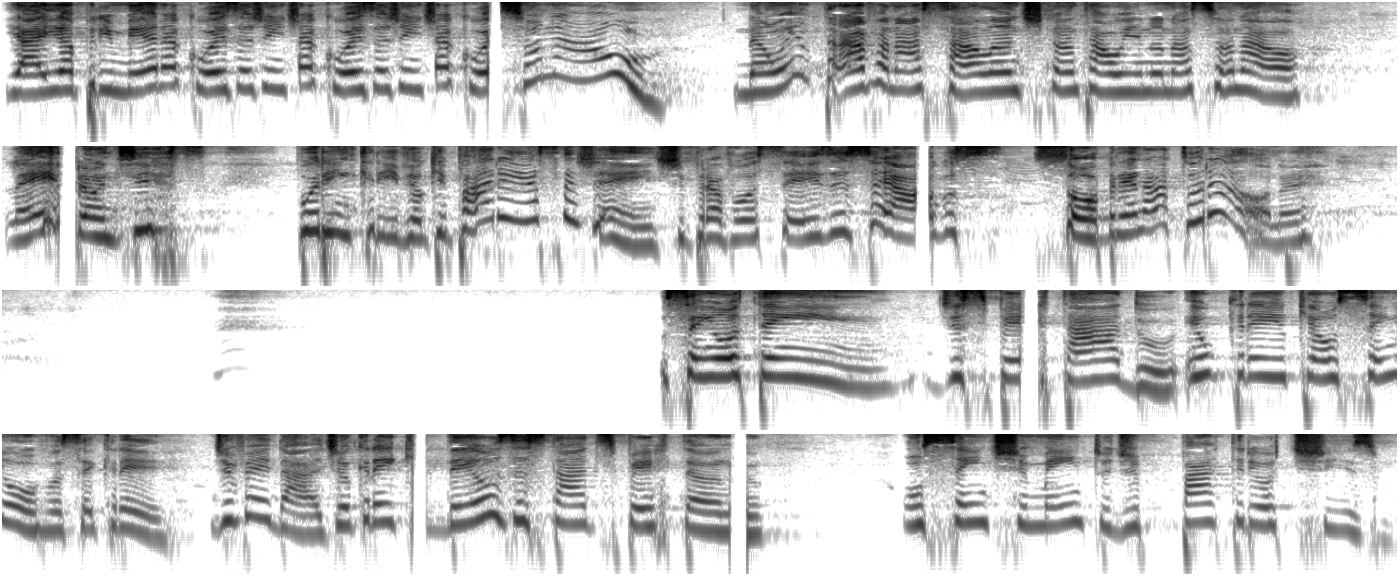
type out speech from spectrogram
E aí a primeira coisa, a gente, a coisa, a gente, a coisa nacional. Não entrava na sala antes de cantar o hino nacional. Lembram disso? Por incrível que pareça, gente, para vocês isso é algo sobrenatural, né? O Senhor tem despertado, eu creio que é o Senhor, você crê? De verdade, eu creio que Deus está despertando um sentimento de patriotismo.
